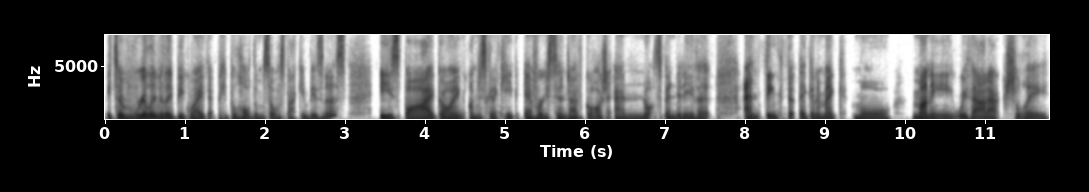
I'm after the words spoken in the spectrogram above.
it's a really, really big way that people hold themselves back in business is by going, I'm just going to keep every cent I've got and not spend any of it, and think that they're going to make more money without actually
